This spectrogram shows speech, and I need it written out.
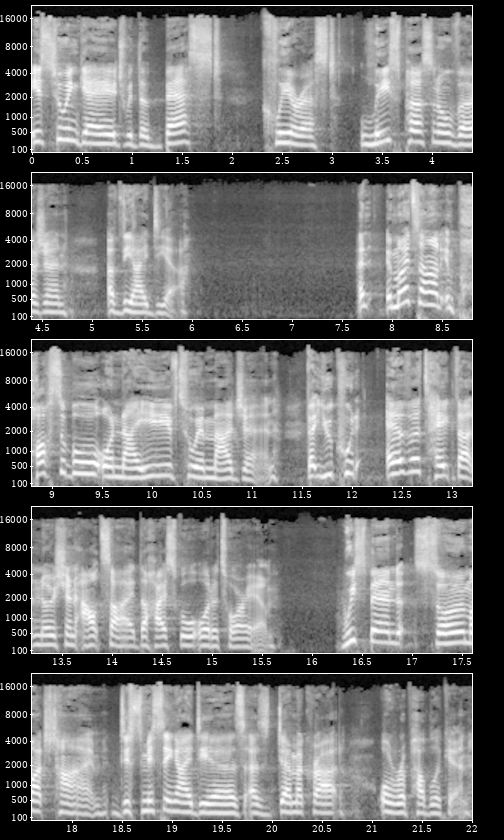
is to engage with the best, clearest, least personal version of the idea. And it might sound impossible or naive to imagine that you could ever take that notion outside the high school auditorium. We spend so much time dismissing ideas as Democrat or Republican,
